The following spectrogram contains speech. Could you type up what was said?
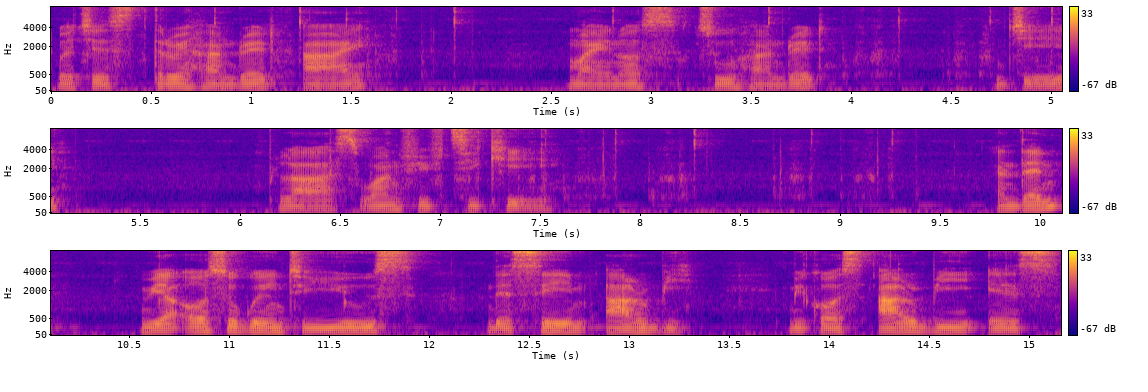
which is 300I minus 200J plus 150K and then we are also going to use the same RB because RB is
